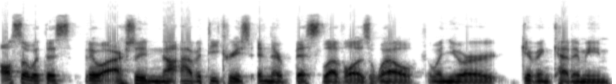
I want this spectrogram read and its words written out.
Also, with this, they will actually not have a decrease in their BIS level as well when you are giving ketamine.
